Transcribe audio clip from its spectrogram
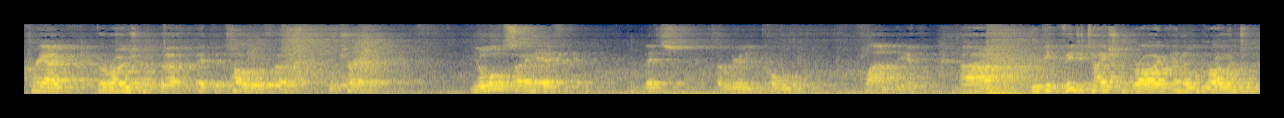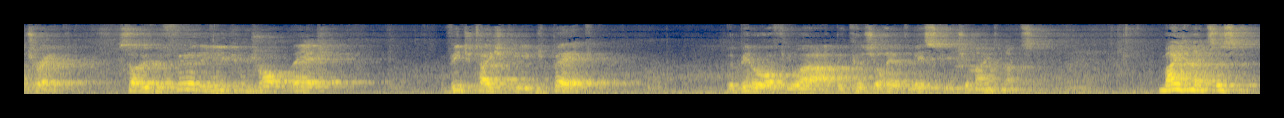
create erosion at the, at the toe of the, the track. You'll also have that's a really cool plant there. Uh, you get vegetation growing and it'll grow into the track. So the further you can drop that vegetation edge back, the better off you are because you'll have less future maintenance. Maintenance is,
